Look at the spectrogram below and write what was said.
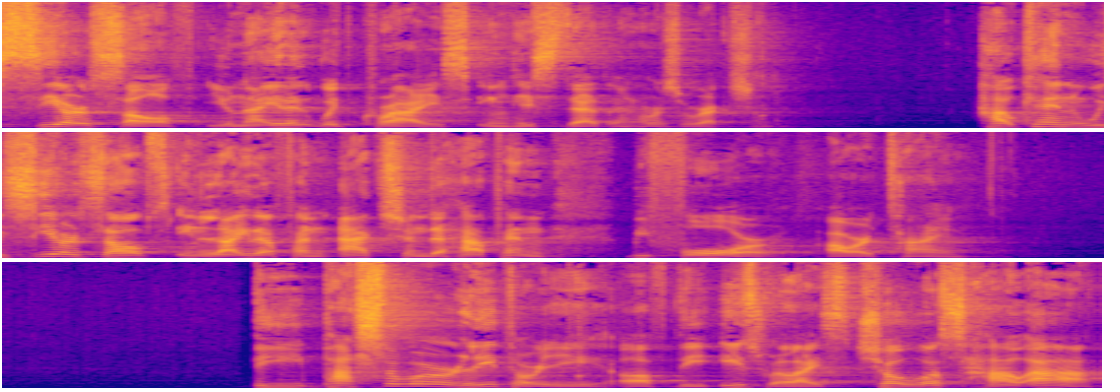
see ourselves united with Christ in his death and resurrection? How can we see ourselves in light of an action that happened before our time? The Passover liturgy of the Israelites show us how a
